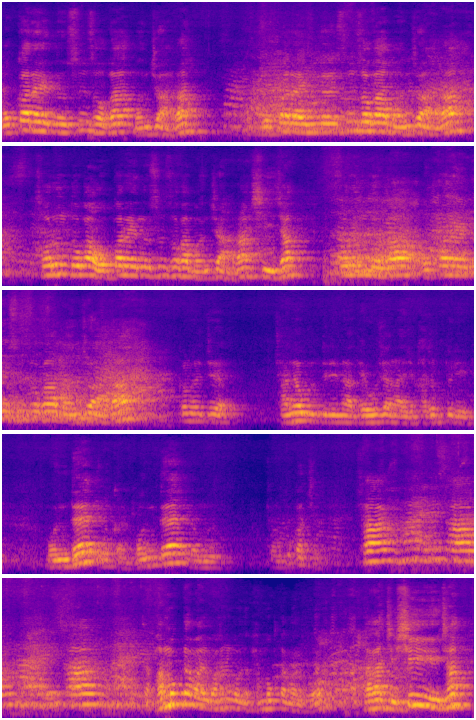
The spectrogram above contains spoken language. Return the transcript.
옷 갈아입는 순서가 뭔지 알아? 옷 갈아입는 순서가 뭔지 알아? 서른도가 옷 갈아입는 순서가 뭔지 알아? 시작. 서른도가 옷 갈아입는 순서가 뭔지 알아? 그러면 이제 자녀분들이나 배우자나 이제 가족들이 뭔데? 이럴 거예요. 뭔데? 이러면 저랑 똑같죠. 상하이 상하이 상하이 자, 밥 먹다 말고 하는 겁니다. 밥 먹다 말고 다 같이 시작.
